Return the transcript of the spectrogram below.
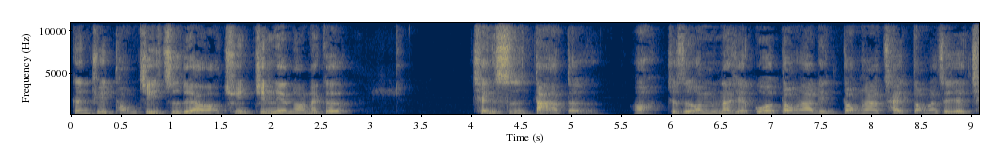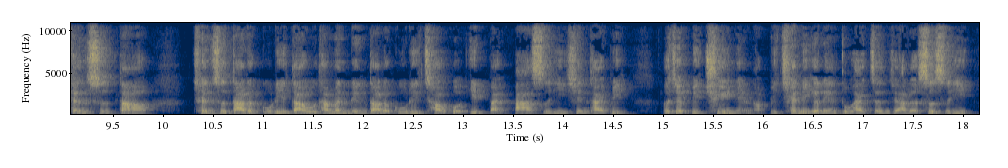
根据统计资料啊，去今年哦那个前十大的啊，就是我们那些郭董啊、林董啊、蔡董啊这些前十大前十大的股利大户，他们领到的股利超过一百八十亿新台币，而且比去年啊，比前一个年度还增加了四十亿。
